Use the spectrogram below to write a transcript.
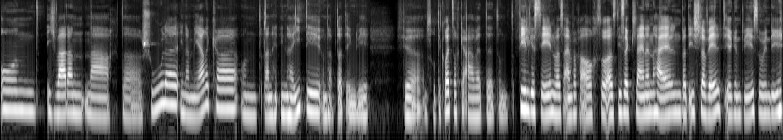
Und ich war dann nach der Schule in Amerika und dann in Haiti und habe dort irgendwie für das Rote Kreuz auch gearbeitet und viel gesehen, was einfach auch so aus dieser kleinen, heilen Bad Ischler Welt irgendwie so in die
